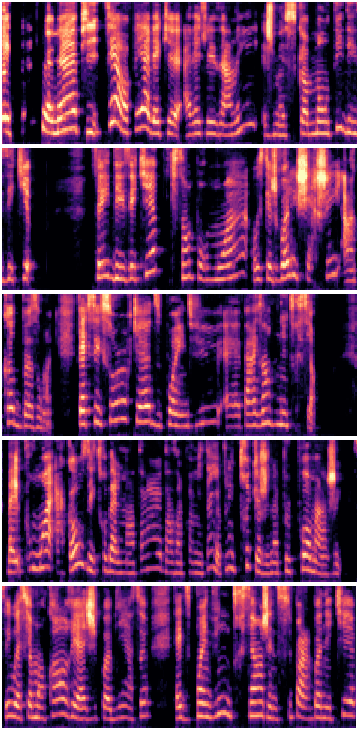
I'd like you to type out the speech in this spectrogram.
Exactement. Puis, tu sais, en fait, avec, euh, avec les années, je me suis comme monté des équipes. Sais, des équipes qui sont pour moi, où est-ce que je vais les chercher en cas de besoin. Fait que c'est sûr que du point de vue, euh, par exemple, nutrition. Bien, pour moi, à cause des troubles alimentaires, dans un premier temps, il y a plein de trucs que je ne peux pas manger. Tu sais, où est-ce que mon corps réagit pas bien à ça? Fait que du point de vue nutrition, j'ai une super bonne équipe.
